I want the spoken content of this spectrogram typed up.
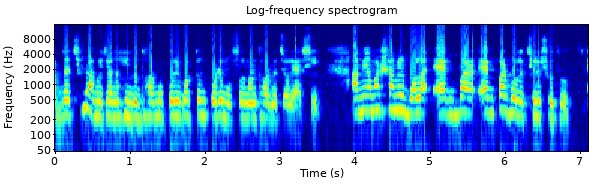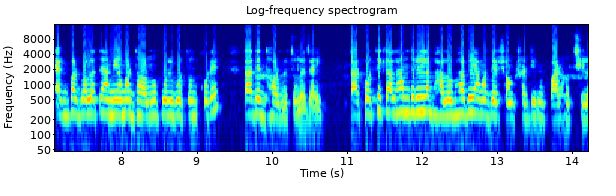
আবদার ছিল, আমি যেন হিন্দু ধর্ম পরিবর্তন করে মুসলমান ধর্মে চলে আসি। আমি আমার স্বামীর বলা একবার একবার বলেছিল শুধু, একবার বলাতে আমি আমার ধর্ম পরিবর্তন করে তাদের ধর্মে চলে যাই। তারপর থেকে আলহামদুলিল্লাহ ভালোভাবে আমাদের সংসার জীবন পার হচ্ছিল।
